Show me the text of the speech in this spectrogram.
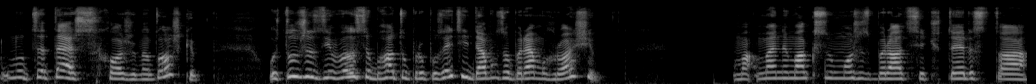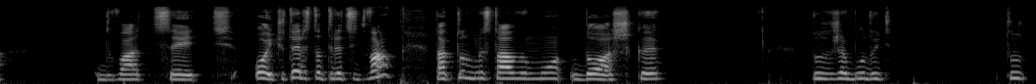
Ну, це теж схоже на дошки. Ось тут вже з'явилося багато пропозицій, йдемо заберемо гроші. У мене максимум може збиратися 420. Ой, 432. Так, тут ми ставимо дошки. Тут вже будуть. Тут.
